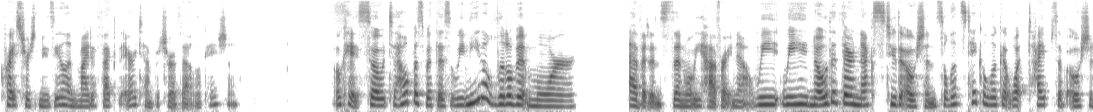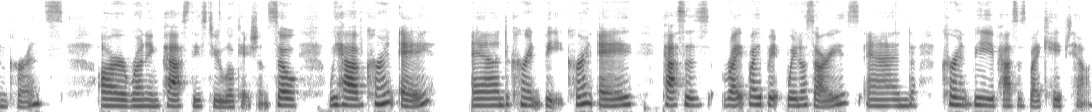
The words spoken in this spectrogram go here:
Christchurch, New Zealand might affect the air temperature of that location. Okay, so to help us with this, we need a little bit more evidence than what we have right now. We, we know that they're next to the ocean, so let's take a look at what types of ocean currents are running past these two locations. So we have current A and current B. Current A passes right by Buenos Aires and current B passes by Cape Town.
